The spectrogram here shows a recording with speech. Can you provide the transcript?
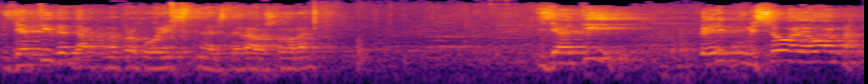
Γιατί δεν τα έχουμε προχωρήσει στην αριστερά ως τώρα; Γιατί περίπου μισό αιώνα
